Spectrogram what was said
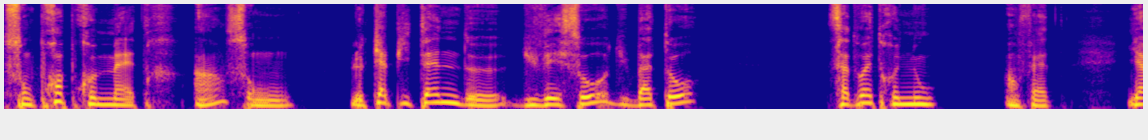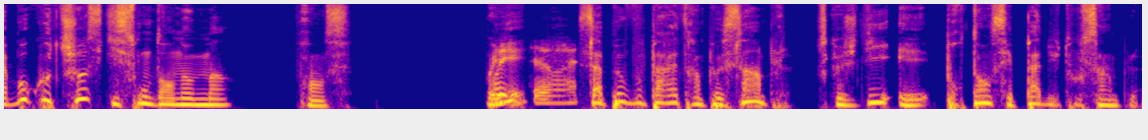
son propre maître, hein, son, le capitaine de, du vaisseau, du bateau. Ça doit être nous, en fait. Il y a beaucoup de choses qui sont dans nos mains, France. Vous voyez, ça peut vous paraître un peu simple, ce que je dis, et pourtant, c'est pas du tout simple.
